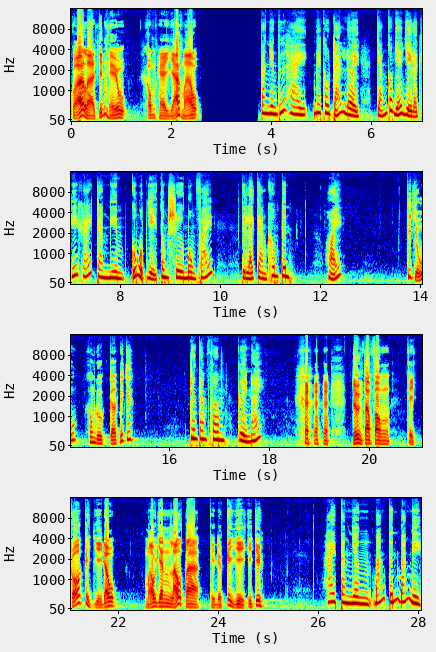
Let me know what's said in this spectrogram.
Quả là chính hiệu, không hề giả mạo. Tăng nhân thứ hai nghe câu trả lời chẳng có vẻ gì là khí khái trang nghiêm của một vị tông sư môn phái, thì lại càng không tin. Hỏi. Thí chủ không đùa cợt đấy chứ. Trương Tam Phong cười nói. Trương Tam Phong thì có cái gì đâu. Mạo danh lão ta thì được cái gì kia chứ. Hai tăng nhân bán tính bán nghi,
